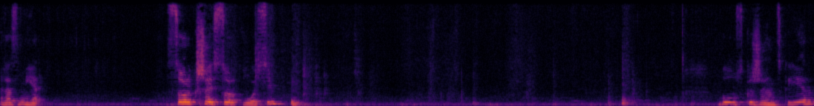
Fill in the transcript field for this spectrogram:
Размер 46-48. Блузка женская,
